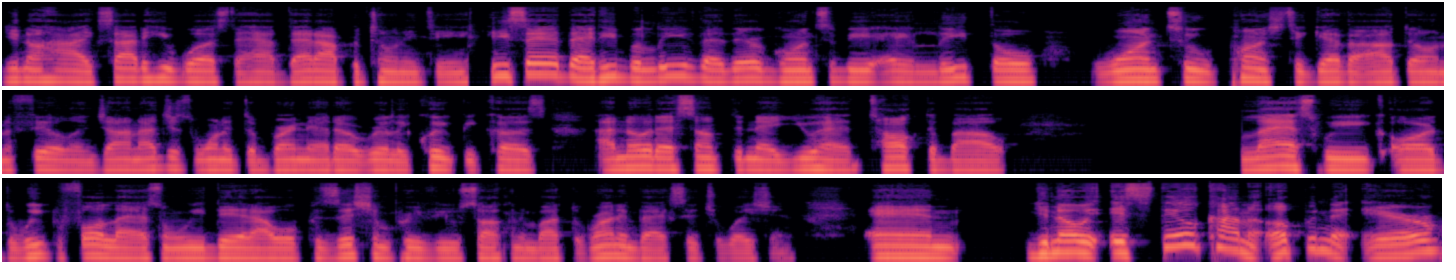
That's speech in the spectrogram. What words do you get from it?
you know, how excited he was to have that opportunity. He said that he believed that they're going to be a lethal one two punch together out there on the field. And John, I just wanted to bring that up really quick because I know that's something that you had talked about last week or the week before last when we did our position previews talking about the running back situation. And, you know, it's still kind of up in the air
